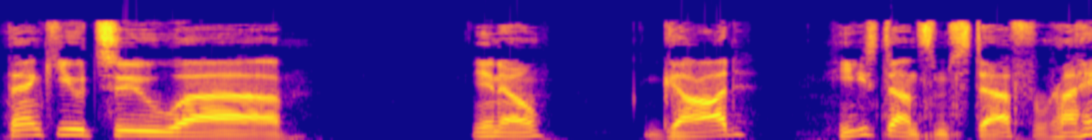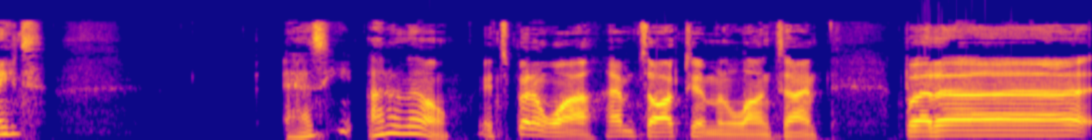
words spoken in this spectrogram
Thank you to, uh, you know, God. He's done some stuff, right? Has he? I don't know. It's been a while. I haven't talked to him in a long time. But, uh,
